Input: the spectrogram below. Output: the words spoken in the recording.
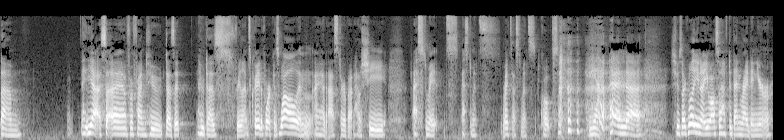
um, yeah, so I have a friend who does it, who does freelance creative work as well, and I had asked her about how she estimates estimates writes estimates quotes. Yeah. and uh, she was like, well, you know, you also have to then write in your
